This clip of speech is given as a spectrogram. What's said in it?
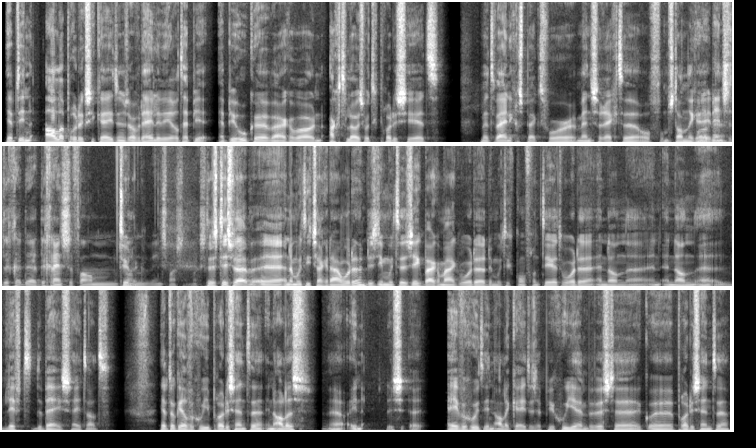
Je hebt in alle productieketens over de hele wereld heb je, heb je hoeken waar gewoon achterloos wordt geproduceerd met weinig respect voor mensenrechten of omstandigheden. mensen de, de, de, grenzen van, van. Dus het is wel, uh, en dan moet iets aan gedaan worden. Dus die moeten zichtbaar gemaakt worden, er moeten geconfronteerd worden en dan, uh, en, en dan uh, lift the base, heet dat. Je hebt ook heel veel goede producenten in alles. in, dus even goed in alle ketens heb je goede en bewuste producenten.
